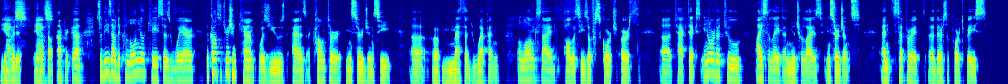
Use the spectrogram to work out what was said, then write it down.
yes, the British yes. in South Africa. So these are the colonial cases where the concentration camp was used as a counter-insurgency uh, uh method weapon, alongside policies of scorched earth uh, tactics, in order to isolate and neutralize insurgents and separate uh, their support base,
